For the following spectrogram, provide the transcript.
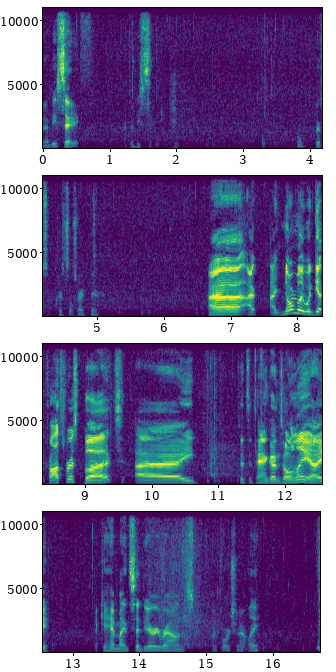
Gotta be safe. Gotta be safe. Oh, there's some crystals right there. Uh, I, I normally would get phosphorus, but I Since it's handguns only, I I can't have my incendiary rounds, unfortunately. I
